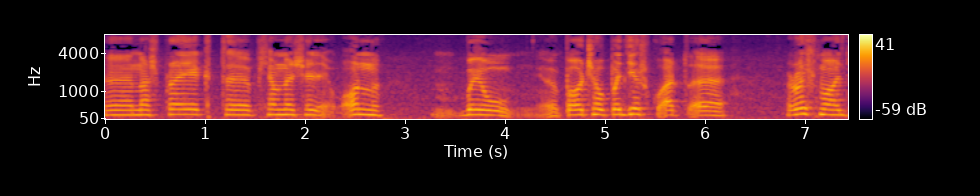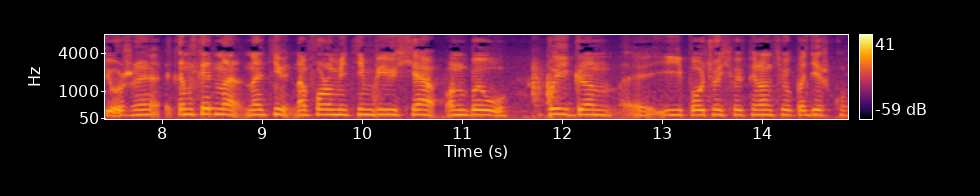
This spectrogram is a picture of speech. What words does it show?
Э, наш проект э, в самом начале, он был, э, получал поддержку от э, Росмолодежи, конкретно на, на форуме Тимбиуся он был выигран и получил свою финансовую поддержку.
